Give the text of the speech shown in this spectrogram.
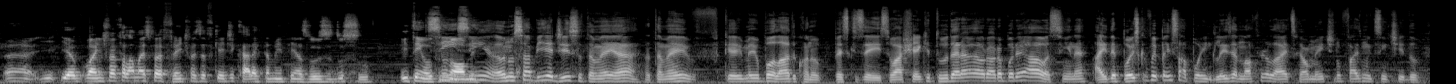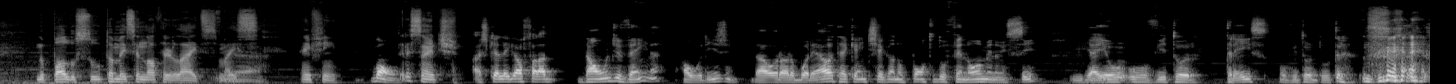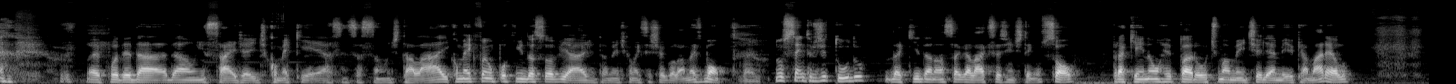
Uh, e, e, a gente vai falar mais pra frente, mas eu fiquei de cara que também tem as luzes do sul. E tem outro sim, nome. Sim, eu não sabia disso também, é. Eu também fiquei meio bolado quando pesquisei isso. Eu achei que tudo era Aurora Boreal, assim, né? Aí depois que eu fui pensar, pô, em inglês é Northern Lights, realmente não faz muito sentido no Polo Sul também ser Northern Lights, mas, é. enfim. Bom, interessante. Acho que é legal falar da onde vem, né? A origem da Aurora Boreal, até que a gente chega no ponto do fenômeno em si. Uhum. E aí o, o Vitor 3, o Vitor Dutra, vai poder dar, dar um insight aí de como é que é a sensação de estar lá e como é que foi um pouquinho da sua viagem também, de como é que você chegou lá. Mas bom, no centro de tudo, daqui da nossa galáxia, a gente tem o Sol. Para quem não reparou ultimamente, ele é meio que amarelo.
